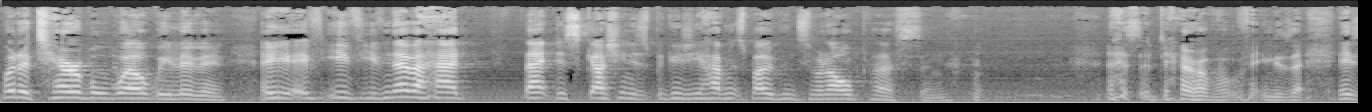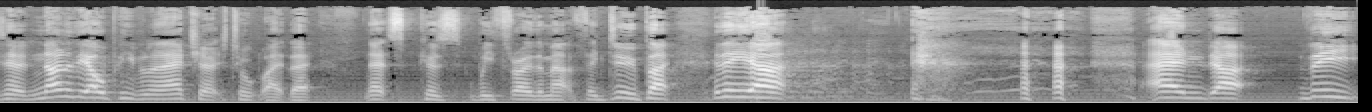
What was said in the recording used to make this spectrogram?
what a terrible world we live in if, if you've never had that discussion is because you haven't spoken to an old person. That's a terrible thing to say. none of the old people in our church talk like that. That's because we throw them out if they do. But the uh, and uh, the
